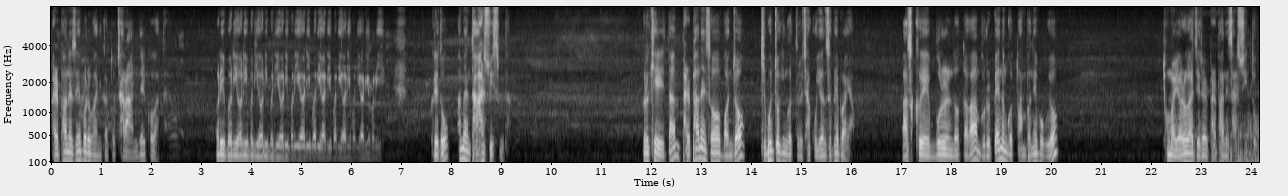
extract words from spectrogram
발판에서 해보려고 하니까 또 잘 안 될 것 같아요. 어리버리 어리버리 어리버리 어리버리 어리버리 어리버리 어리버리 어리버리 그래도 하면 다 할 수 있습니다. 그렇게 일단 발판에서 먼저 기본적인 것들을 자꾸 연습해봐요. 마스크에 물을 넣었다가 물을 빼는 것도 한번 해보고요. 정말 여러 가지를 발판에서 할 수 있도록.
